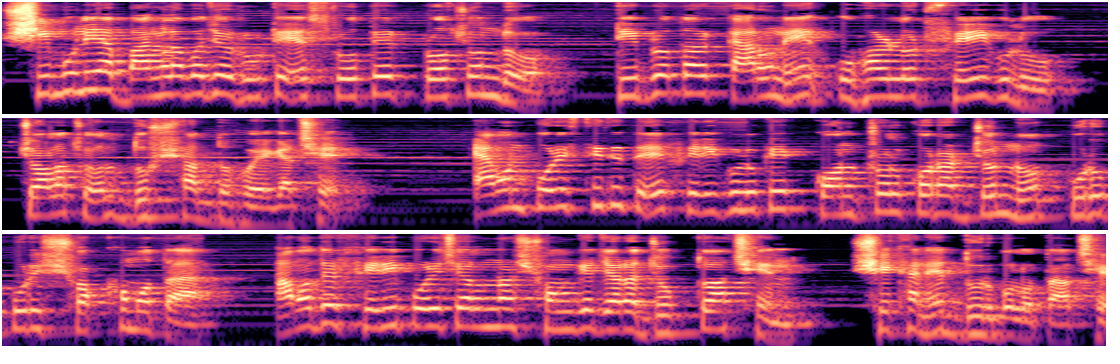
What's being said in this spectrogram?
শিমুলিয়া বাংলাবাজার রুটে স্রোতের প্রচণ্ড তীব্রতার কারণে ওভারলোড ফেরিগুলো চলাচল দুঃসাধ্য হয়ে গেছে। এমন পরিস্থিতিতে ফেরিগুলোকে কন্ট্রোল করার জন্য পুরোপুরি সক্ষমতা আমাদের ফেরি পরিচালনার সঙ্গে যারা যুক্ত আছেন, সেখানে দুর্বলতা আছে।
